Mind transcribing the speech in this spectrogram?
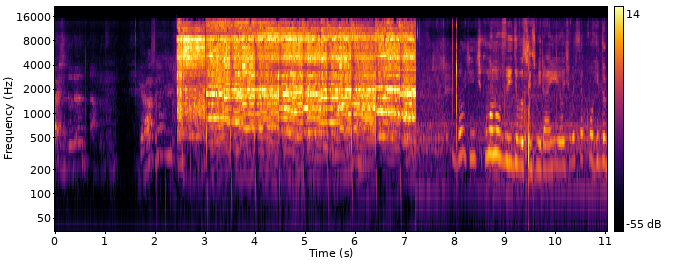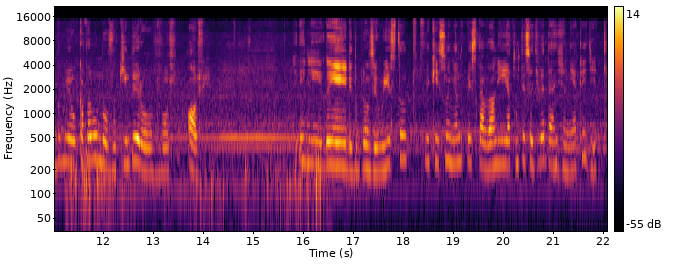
acho que do. Graças a Deus. Bom, gente, como no vídeo vocês viram aí, hoje vai ser a corrida do meu cavalo novo, Kinder Ovo Off. Ele, ganhei ele do Bronze Winston, fiquei sonhando com esse cavalo e aconteceu de verdade, eu nem acredito.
